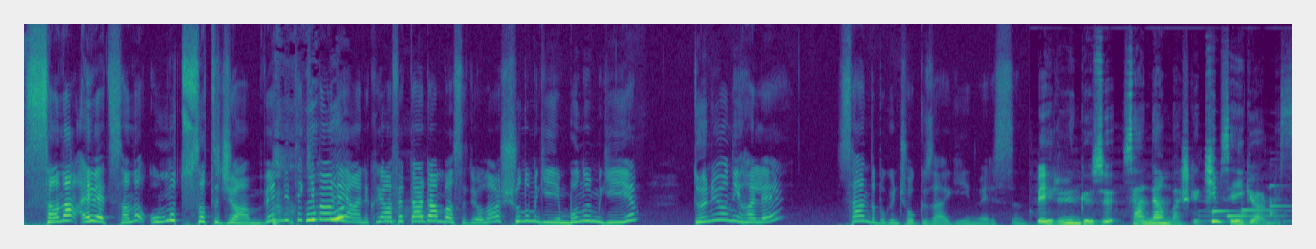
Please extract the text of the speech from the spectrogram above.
sana evet sana umut satacağım. Ve nitekim öyle yani kıyafetlerden bahsediyorlar. Şunu mu giyeyim bunu mu giyeyim? Dönüyor Nihal'e. Sen de bugün çok güzel giyinmelisin. Behlül'ün gözü senden başka kimseyi görmez.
